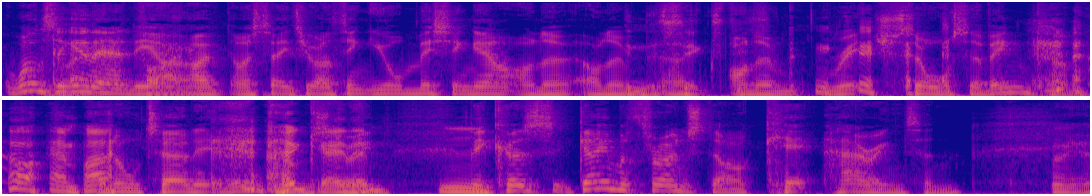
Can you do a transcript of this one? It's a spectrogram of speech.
once again, Andy. I, I, I say to you, I think you're missing out on a on a, a- on a rich source of income, Oh, am I? an alternative income Okay, stream. then. Hmm. Because Game of Thrones star Kit Harington Oh, yeah.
